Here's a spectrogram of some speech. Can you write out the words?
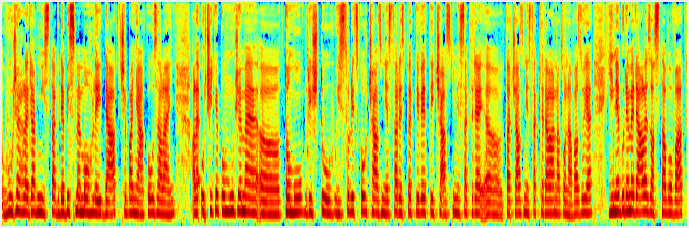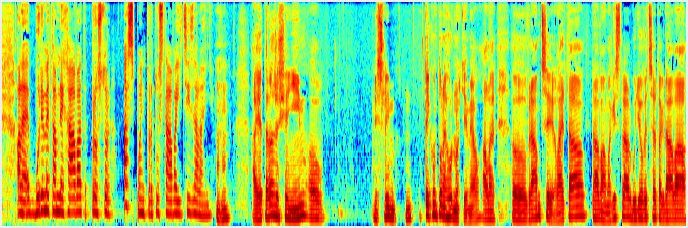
hůře hledat místa, kde bychom mohli dát třeba nějakou zeleň, ale určitě pomůžeme tomu, když tu historickou část města, respektive ty části města, které, ta část města, která na to navazuje, ji nebudeme dále zastavovat, ale budeme tam nechávat prostor aspoň pro tu stávající zeleň. Uh-huh. A je teda řešením myslím, teď to nehodnotím, jo, ale v rámci léta dává magistrát Budějovice, tak dává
